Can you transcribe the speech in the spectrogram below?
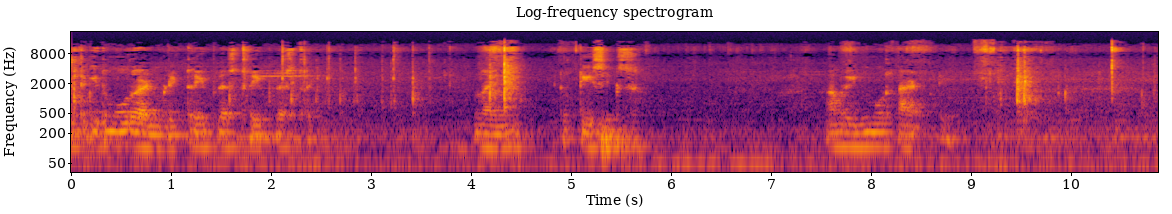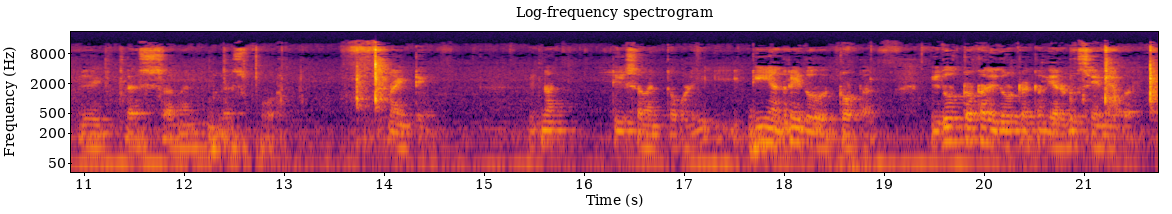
ఇంతకి ఇది మూడు యాడ్ ಮಾಡಿ three plus three plus three nine టు టీ 8 plus 7 plus 4 ನೈನ್ಟೀನ್ ಇದನ್ನ ಟಿ ಸೆವೆನ್ ತೊಗೊಳ್ಳಿ ಟಿ ಅಂದರೆ ಇದು ಟೋಟಲ್ ಇದು ಟೋಟಲ್ ಇದು ಟೋಟಲ್ ಎರಡೂ ಸೇಮ್ ಬರುತ್ತೆ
